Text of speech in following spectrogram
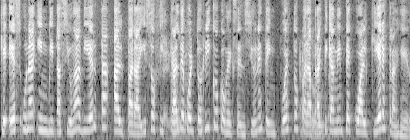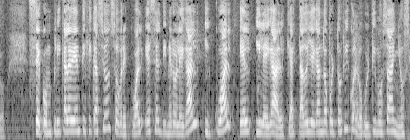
que es una invitación abierta al paraíso fiscal de. Puerto Rico con exenciones de impuestos para prácticamente cualquier extranjero. Se complica la identificación sobre cuál es el dinero legal y cuál el ilegal que ha estado llegando a Puerto Rico en los últimos años.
